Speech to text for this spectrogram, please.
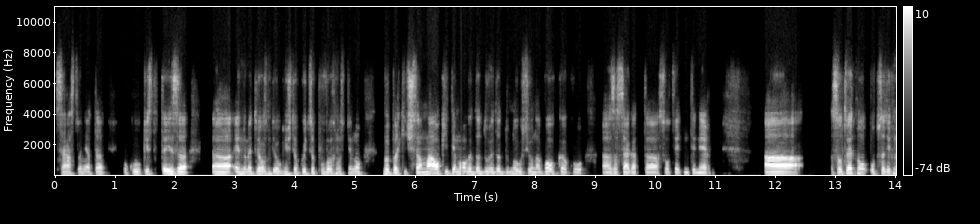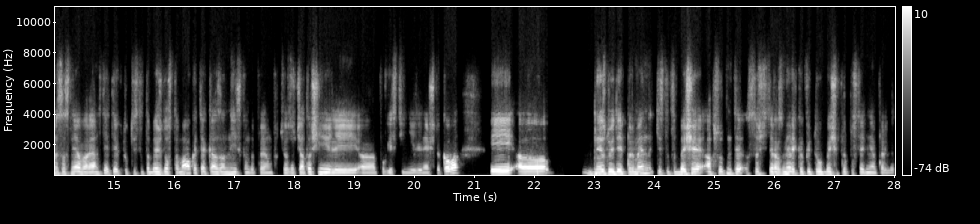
срастванията около кистата и за ендометриозните огнища, които са повърхностни, но въпреки, че са малки, те могат да доведат до много силна болка, ако засягат съответните нерви. Съответно обсъдихме с нея вариантите, тъй като кистата беше доста малка, тя каза, не искам да приемам противозачатъчни или а, прогестини или нещо такова. И днес дойде при мен, кистата беше абсолютните същите размери, каквито беше при последния преглед.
